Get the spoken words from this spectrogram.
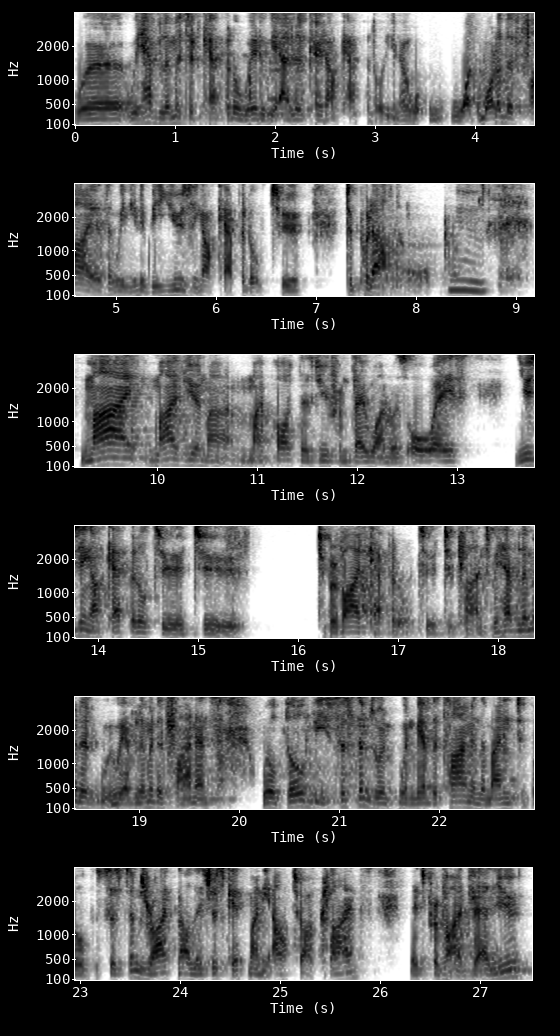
were we have limited capital. Where do we allocate our capital? You know, what what are the fires that we need to be using our capital to to put out? Mm. My my view and my my partner's view from day one was always using our capital to to to provide capital to, to clients. We have limited we have limited finance. We'll build these systems when, when we have the time and the money to build the systems. Right now, let's just get money out to our clients. Let's provide value.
